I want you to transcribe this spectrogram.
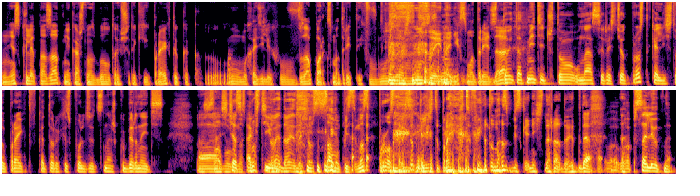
несколько лет назад, мне кажется, у нас было вообще такие проекты, как ну, мы ходили их в зоопарк смотреть, их в музей на них смотреть, да? Стоит отметить, что у нас и растет просто количество проектов, в которых используется наш Kubernetes. А, сейчас активно. Давай, начнем с самого пизды. У нас просто растет количество проектов, и это нас бесконечно радует. Да, абсолютно.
